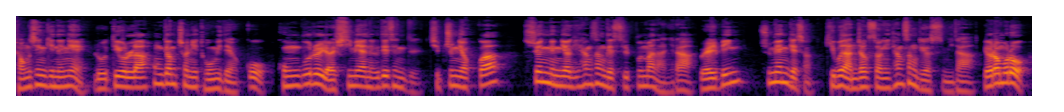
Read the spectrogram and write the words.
정신 기능에 로디올라 홍경천이 도움이 되었고 공부를 열심히 하는 의대생들 집중력과 수행 능력이 향상됐을 뿐만 아니라 웰빙, 수면 개선, 기분 안정성이 향상되었습니다. 여러모로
